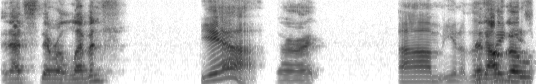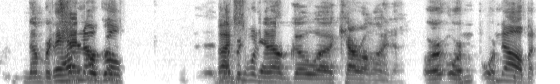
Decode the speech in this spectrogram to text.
and that's their eleventh. Yeah. All right. Um, you know, the Then I'll go is, number they ten. have no I'll go- goal. I Number just want- ten. I'll go uh, Carolina or or or no, but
